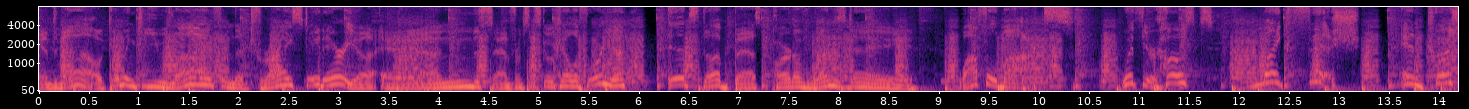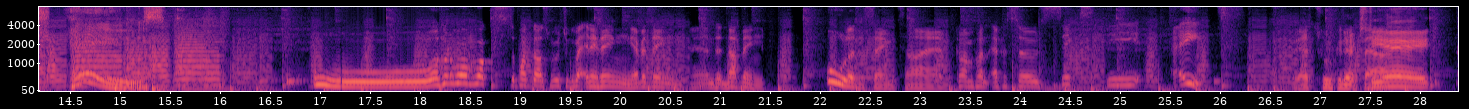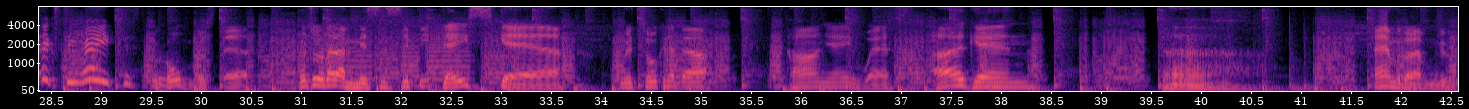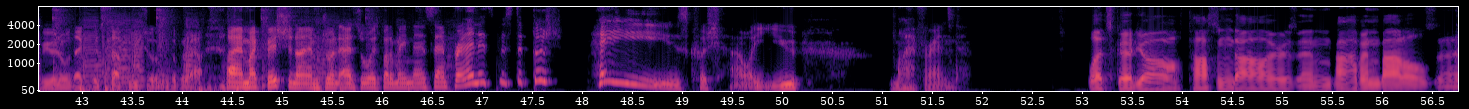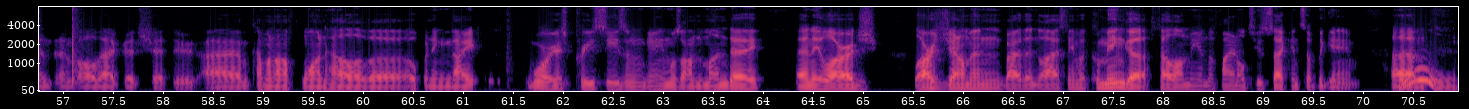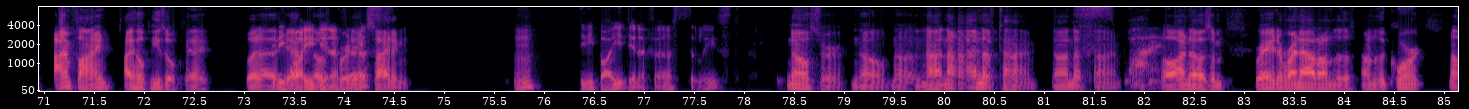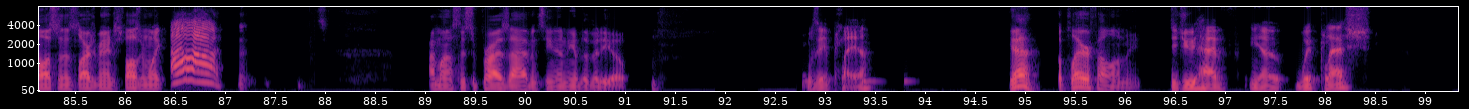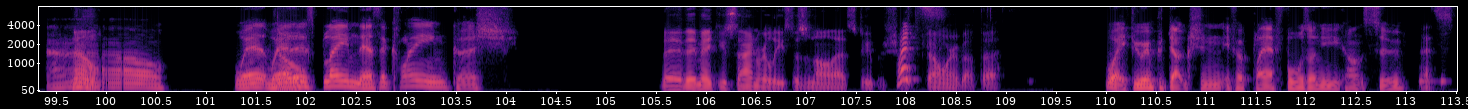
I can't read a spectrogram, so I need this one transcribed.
And now, coming to you live from the tri state area and San Francisco, California, it's the best part of Wednesday Waffle Box with your hosts, Mike Fish and Kush Hayes. Welcome to Waffle Box, the podcast where we talk about anything, everything, and nothing, all at the same time. Come on, episode 68. Are talking about 68. 68. We're almost there. We're talking about a Mississippi Day scare. We're talking about Kanye West again. and we're gonna have a movie review and all that good stuff. You sure we're talking about. I am Mike Fish, and I am joined as always by the main man San Fran. It's Mr. Kush Hayes. Kush, how are you, my friend? What's good, y'all? Tossing dollars and popping bottles and, and all that good shit, dude. I'm coming off one hell of a opening night. Warriors preseason game was on Monday, and a large large gentleman by the last name of Kuminga fell on me in the final two seconds of the game. Um. I'm fine. I hope he's okay. But uh, Did he yeah, buy you that was dinner pretty first? exciting. Did he buy you dinner first, at least? No, sir. No, no, not not enough time. Not enough time. Why? All I know is I'm ready to run out onto the onto the court, and all of a sudden this large man just falls. And I'm like, ah! I'm honestly surprised I haven't seen any of the video. Was it a player? Yeah, a player fell on me. Did you have, you know, whiplash? No. Oh. Where where No. there's blame, there's a claim, Kush. They they make you sign releases and all that stupid shit. What? Don't worry about that. Well, if you're in production? If a player falls on you, you can't sue. That's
